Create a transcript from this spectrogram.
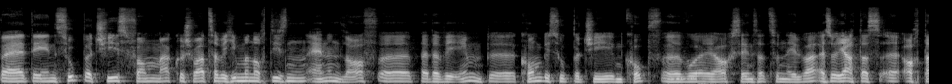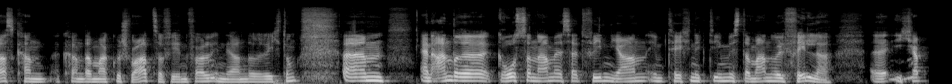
bei den Super Gs von Marco Schwarz habe ich immer noch diesen einen Lauf äh, bei der WM, äh, Kombi Super G im Kopf, äh, wo er ja auch sensationell war. Also ja, das, äh, auch das kann, kann der Marco Schwarz auf jeden Fall in die andere Richtung. Ähm, ein anderer großer Name seit vielen Jahren im Technikteam ist der Manuel Feller. Äh, ich habe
